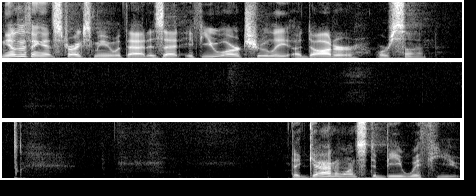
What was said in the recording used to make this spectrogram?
The other thing that strikes me with that is that if you are truly a daughter or son, that God wants to be with you,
